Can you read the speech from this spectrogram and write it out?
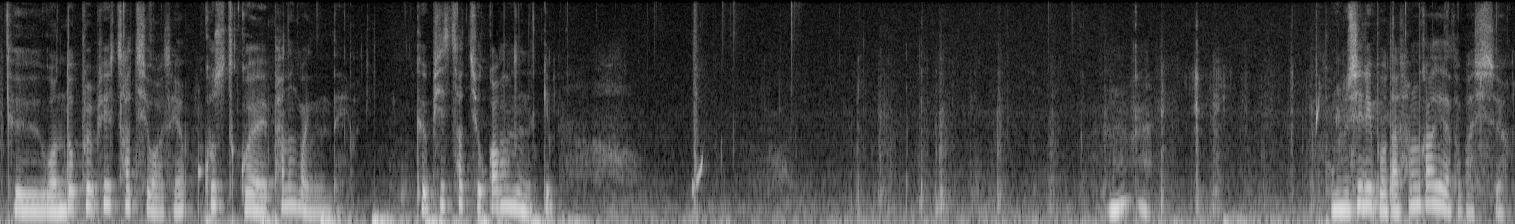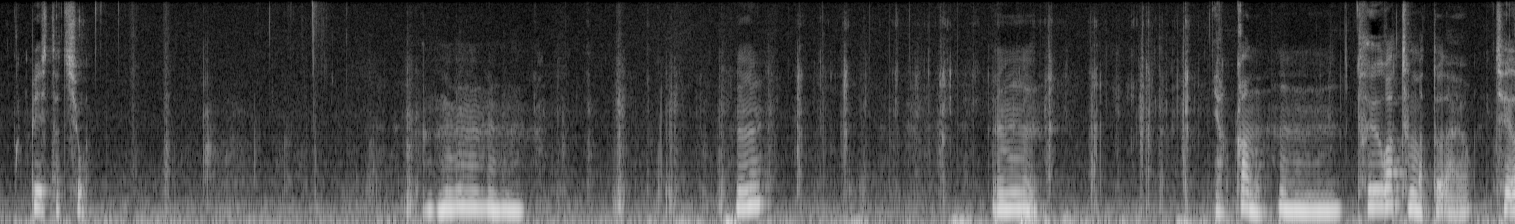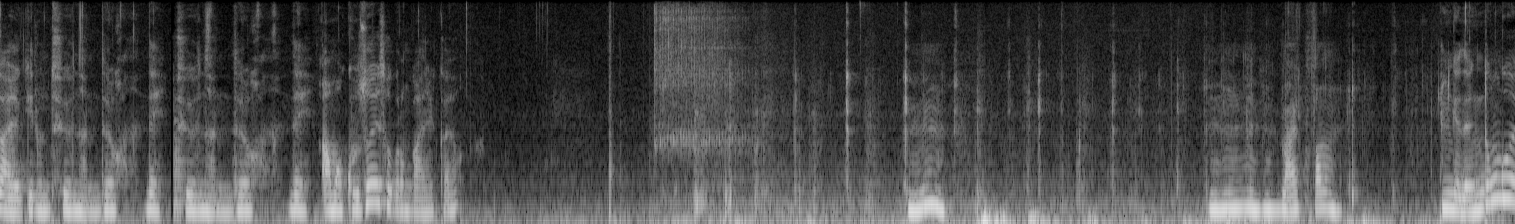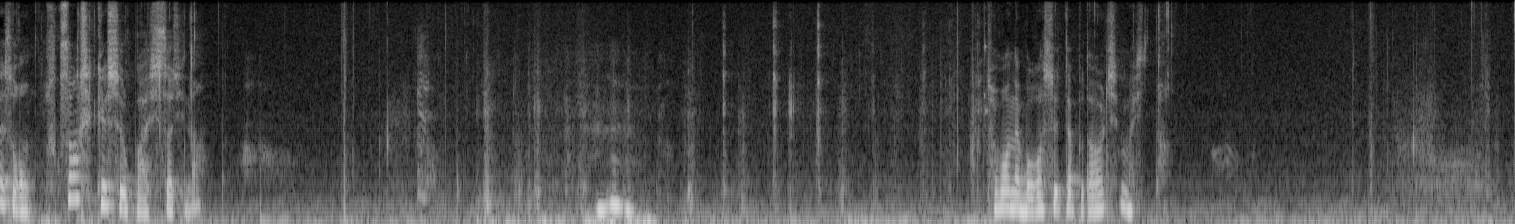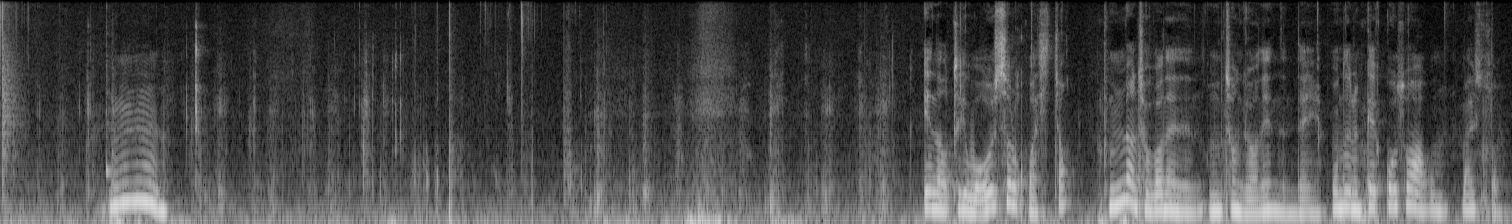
그 원더풀 피스타치오 아세요? 코스트코에 파는 거 있는데 그 피스타치오 까먹는 느낌? 음. 봉시리보다 삼각이가 더 맛있어요. 피스타치오. 음. 음. 약간 음, 두유 같은 맛도 나요. 제가 알기론 두유는 안 들어가는데 두유는 안 들어가는데 아마 고소해서 그런 거 아닐까요? 음. 음, 맛있어. 이게 냉동고에서 숙성시킬수록 맛있어지나? 저번에 먹었을 때보다 훨씬 맛있다. 음. 얘는 어떻게 먹을수록 맛있죠? 분명 저번에는 엄청 연했는데 오늘은 꽤 고소하고 맛있어.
